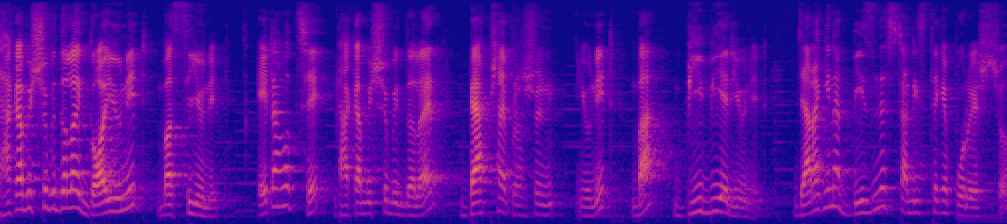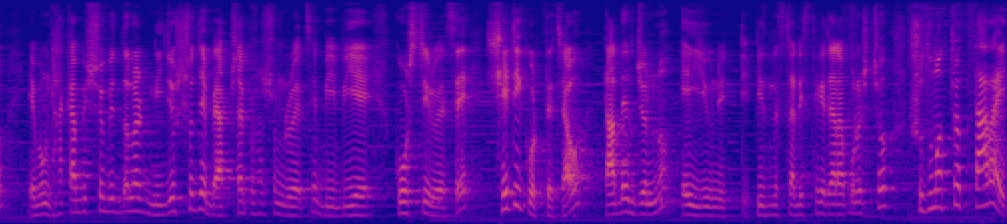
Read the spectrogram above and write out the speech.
ঢাকা বিশ্ববিদ্যালয় গ ইউনিট বা সি ইউনিট। এটা হচ্ছে ঢাকা বিশ্ববিদ্যালয়ের ব্যবসায় প্রশাসন ইউনিট বা বিবিএর ইউনিট। যারা কিনা বিজনেস স্টাডিজ থেকে পড়ে এসছো এবং ঢাকা বিশ্ববিদ্যালয়ের নিজস্ব যে ব্যবসায় প্রশাসন রয়েছে বিবিএ কোর্সটি রয়েছে, সেটি করতে চাও, তাদের জন্য এই ইউনিটটি বিজনেস স্টাডিজ থেকে যারা পড়ে এসছো, শুধুমাত্র তারাই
